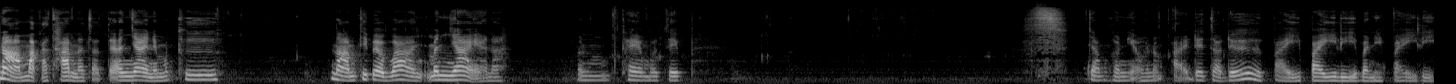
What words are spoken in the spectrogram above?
หนามหมักกะทันนะจ๊ะแต่อันใหญ่เนี่ยมันคือ น้ำที่แบบว่ามันใหญ่อะนะ มันแทงบ่เจ็บจำข้าวเหนียวน้ำไอายได้อจ้ะเด้อไปไปรีบันนี้ไปรี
